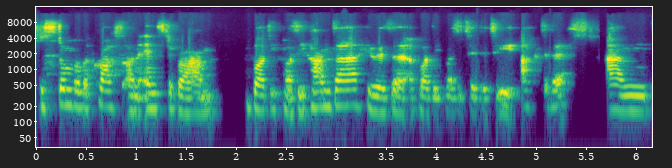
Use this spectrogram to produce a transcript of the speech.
to stumble across on Instagram Body Posi Panda, who is a, a, body positivity activist. And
